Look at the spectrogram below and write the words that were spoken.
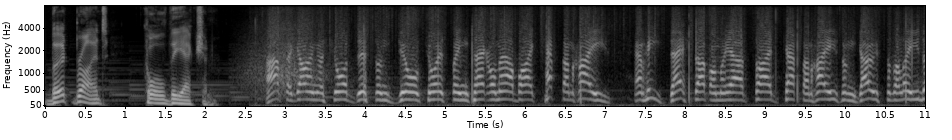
Bert Bryant called the action. After going a short distance, dual choice being tackled now by Captain Hayes. And he's dashed up on the outside, Captain Hayes, and goes to the lead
